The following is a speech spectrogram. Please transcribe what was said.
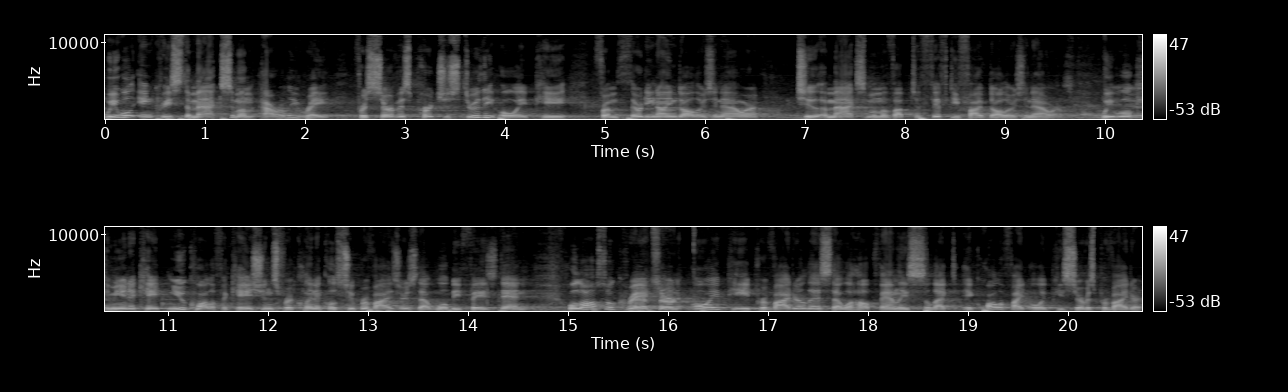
we will increase the maximum hourly rate for service purchased through the OAP from $39 an hour to a maximum of up to $55 an hour. We will communicate new qualifications for clinical supervisors that will be phased in. We'll also create an OAP provider list that will help families select a qualified OAP service provider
